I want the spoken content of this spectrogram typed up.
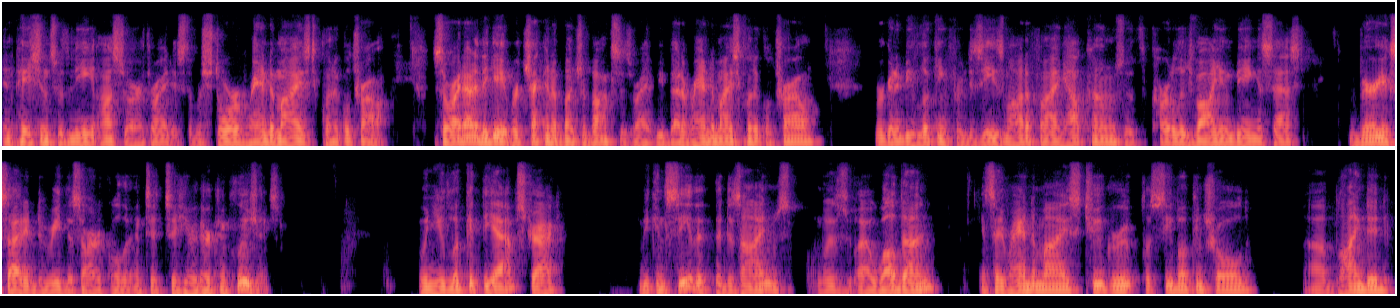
in patients with knee osteoarthritis, the RESTORE randomized clinical trial. So right out of the gate, we're checking a bunch of boxes, right? We've got a randomized clinical trial. We're going to be looking for disease modifying outcomes with cartilage volume being assessed. Very excited to read this article and to, to hear their conclusions. When you look at the abstract, we can see that the design was, was uh, well done. It's a randomized two group placebo controlled uh, blinded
